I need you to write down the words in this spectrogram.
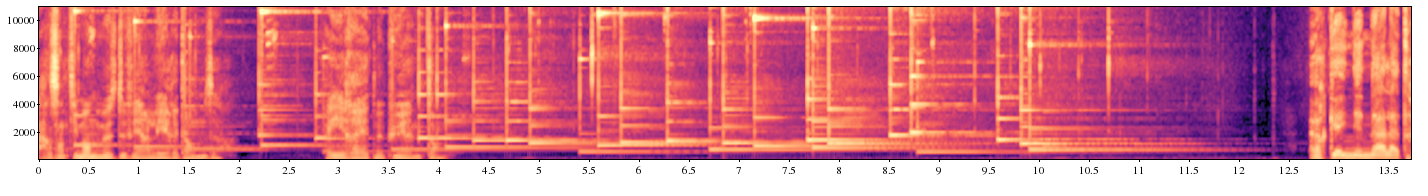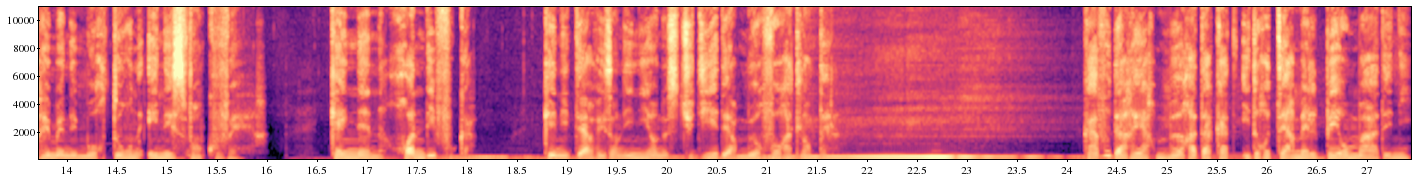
Ar sentiment meus deve un leret amzer, a iret me pu un tamm. Ur gainen al a dremen e mordon enez Vancouver. Keinen Juan de Fuca. Kenny tervez an ini an eus studiet er meurvor Atlantel. Kavout ar ar meur a dakat hydrothermel beoma deni.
